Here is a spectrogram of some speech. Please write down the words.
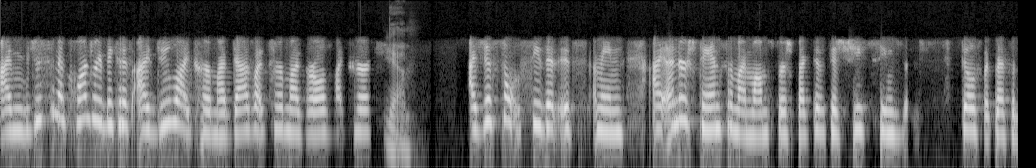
I'm just in a quandary because I do like her. My dad likes her. My girls like her. Yeah. I just don't see that it's. I mean, I understand from my mom's perspective because she seems feels like that's a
